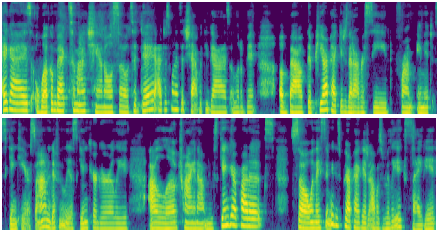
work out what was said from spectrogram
Hey guys, welcome back to my channel. So, today I just wanted to chat with you guys a little bit about the PR package that I received from Image Skincare. So, I'm definitely a skincare girly. I love trying out new skincare products. So when they sent me this PR package, I was really excited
